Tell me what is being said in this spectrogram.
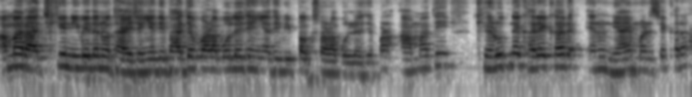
આમાં રાજકીય નિવેદનો થાય છે. અહીંયાથી ભાજપ વાળા બોલે છે અહીંયાથી વિપક્ષ વાળા બોલે છે. પણ આમાંથી ખેડૂતને ખરેખર એનો ન્યાય મળશે ખરા?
